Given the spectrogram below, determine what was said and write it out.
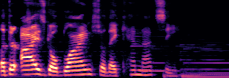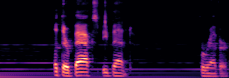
Let their eyes go blind so they cannot see. Let their backs be bent forever.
